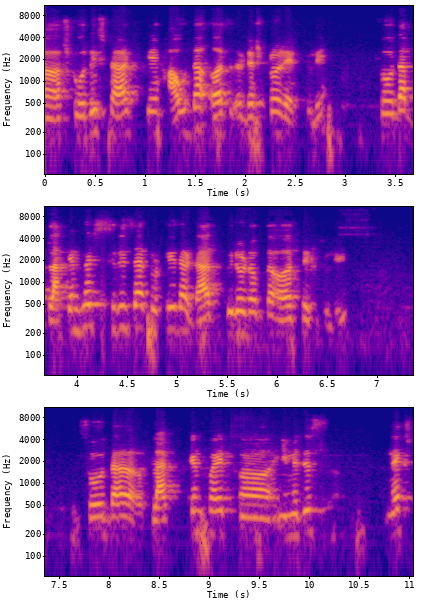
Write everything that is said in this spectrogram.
uh, story starts okay, how the Earth destroyed actually. So the black and white series are totally the dark period of the Earth actually. So the black and white uh, images next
